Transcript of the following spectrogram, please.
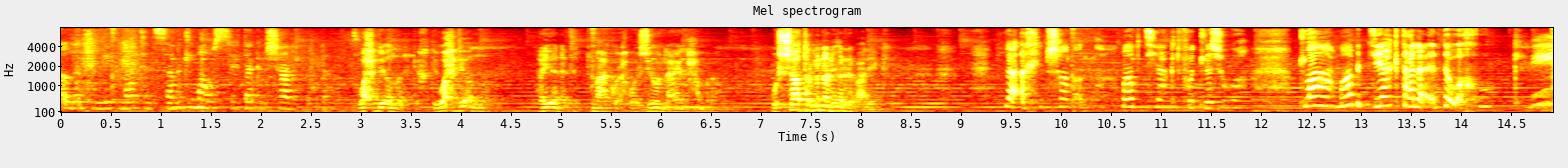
الله يخليك ما تنسى مثل ما وصيتك مشان الأولاد وحدي الله لك أختي وحدي الله. هي أنا فت معك ورح ورجيهم العين الحمراء. والشاطر منهم يقرب عليك. لا أخي مشان الله. ما بدي إياك تفوت لجوا. طلع ما بدي إياك تعلق أنت وأخوك. مين؟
